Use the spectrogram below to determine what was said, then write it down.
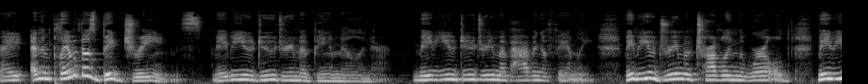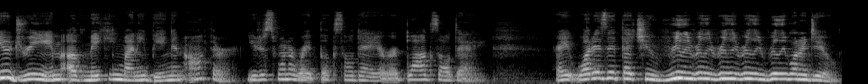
Right? And then play with those big dreams. Maybe you do dream of being a millionaire. Maybe you do dream of having a family. Maybe you dream of traveling the world. Maybe you dream of making money being an author. You just want to write books all day or write blogs all day. Right? What is it that you really, really, really, really, really want to do?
